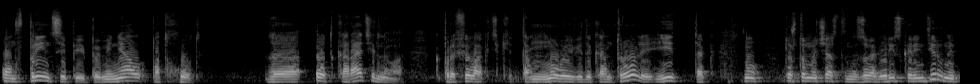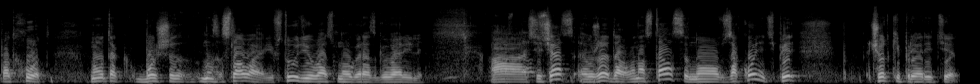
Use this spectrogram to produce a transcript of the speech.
он в принципе поменял подход э, от карательного к профилактике. Там новые виды контроля и так, ну, то, что мы часто называли рискоориентированный подход, ну, так больше слова, и в студии у вас много раз говорили. А остался. сейчас уже, да, он остался, но в законе теперь четкий приоритет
